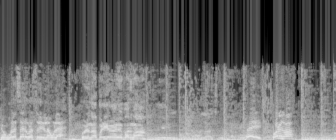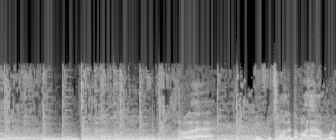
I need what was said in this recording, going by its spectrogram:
இவங்க கூட சேர கூட சொல்லிடலாம் உங்களை? ஒழுங்கா படிக்கிற பாருங்க. ஏய் போடுங்க. அவங்கள நீ புடிச்சு வந்த டப்பால ஒரு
